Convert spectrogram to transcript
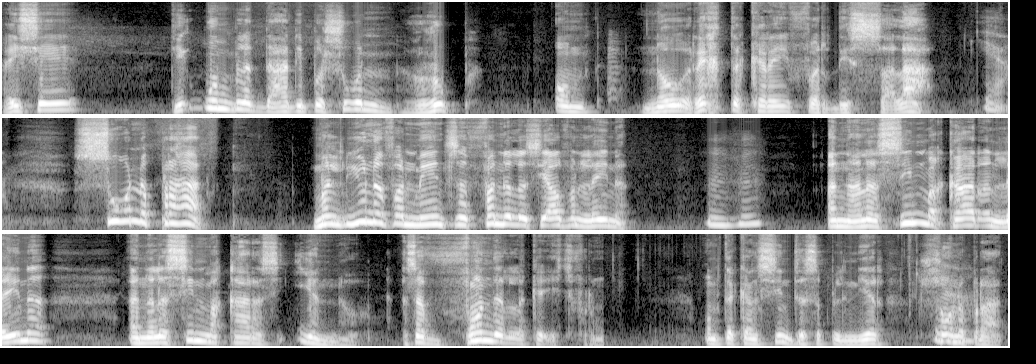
Hy sê die oomblik daar die persoon roep om nou reg te kry vir die sala. Ja. So 'n praat. Miljoene van mense vind hulle self in lyne. Mhm. Mm en hulle sien mekaar in lyne en hulle sien mekaar as een nou. Is 'n wonderlike iets vir hom om te kan sien dissiplineer sonder ja. praat.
